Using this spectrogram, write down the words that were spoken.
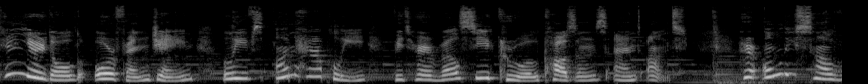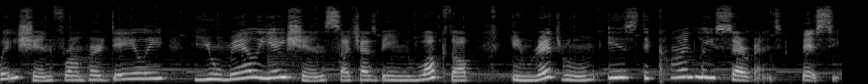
10-year-old orphan Jane lives unhappily with her wealthy cruel cousins and aunt. Her only salvation from her daily humiliations, such as being locked up in Red Room, is the kindly servant, Bessie.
